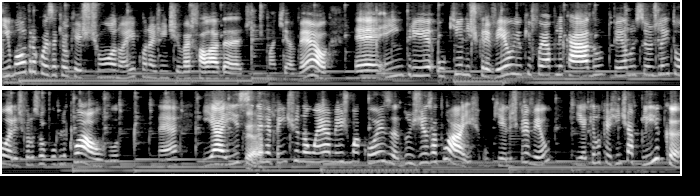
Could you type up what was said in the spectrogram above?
E uma outra coisa que eu questiono aí, quando a gente vai falar da, de, de Maquiavel, é entre o que ele escreveu e o que foi aplicado pelos seus leitores, pelo seu público-alvo. Né? E aí, se de repente não é a mesma coisa dos dias atuais, o que ele escreveu e aquilo que a gente aplica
